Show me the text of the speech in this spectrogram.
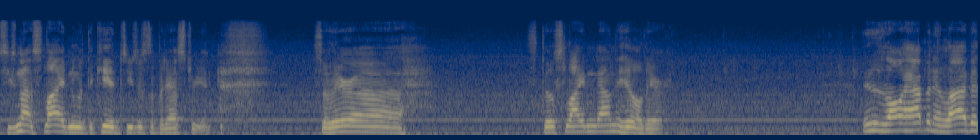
she's not sliding with the kids. She's just a pedestrian. So they're uh, still sliding down the hill there. This is all happening live at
